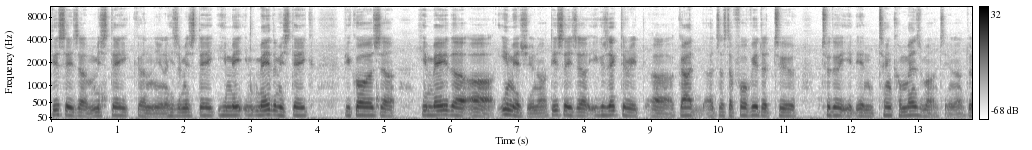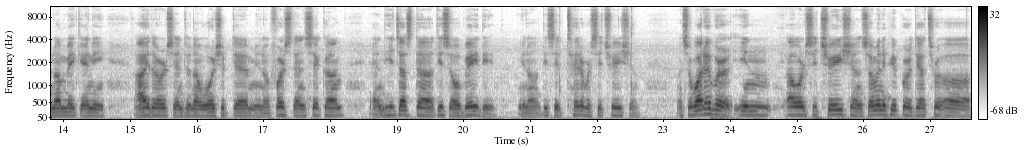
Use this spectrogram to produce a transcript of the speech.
This is a mistake, and you know, he's a mistake. He made made a mistake because uh, he made a, a image. You know, this is uh, exactly uh, God uh, just forbid to to do it in Ten Commandments. You know, do not make any idols and do not worship them. You know, first and second, and he just uh, disobeyed it. You know, this is a terrible situation. And so whatever in our situation, so many people they are.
